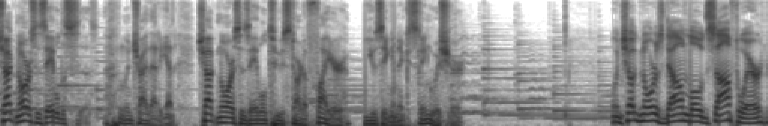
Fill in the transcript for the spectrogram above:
Chuck Norris is able to. Let me try that again. Chuck Norris is able to start a fire using an extinguisher. When Chuck Norris downloads software,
